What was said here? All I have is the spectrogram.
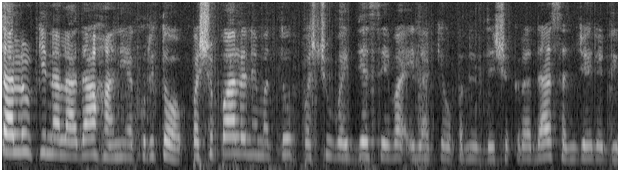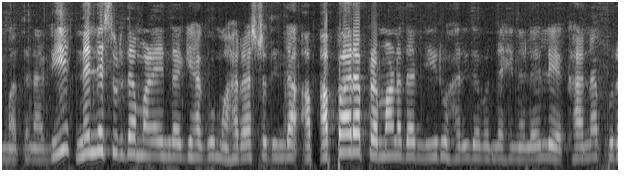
ತಾಲೂಕಿನಲ್ಲಾದ ಹಾನಿಯ ಕುರಿತು ಪಶುಪಾಲನೆ ಮತ್ತು ಪಶು ವೈದ್ಯ ಸೇವಾ ಇಲಾಖೆ ಉಪನಿರ್ದೇಶಕರಾದ ಸಂಜಯ್ ರೆಡ್ಡಿ ಮಾತನಾಡಿ, ನಿನ್ನೆ ಸುರಿದ ಮಳೆಯಿಂದಾಗಿ ಹಾಗೂ ಮಹಾರಾಷ್ಟ್ರದಿಂದ ಅಪ್- ಅಪಾರ ಪ್ರಮಾಣದ ನೀರು ಹರಿದ ಬಂದ ಹಿನ್ನೆಲೆಯಲ್ಲಿ ಖಾನಾಪುರ,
